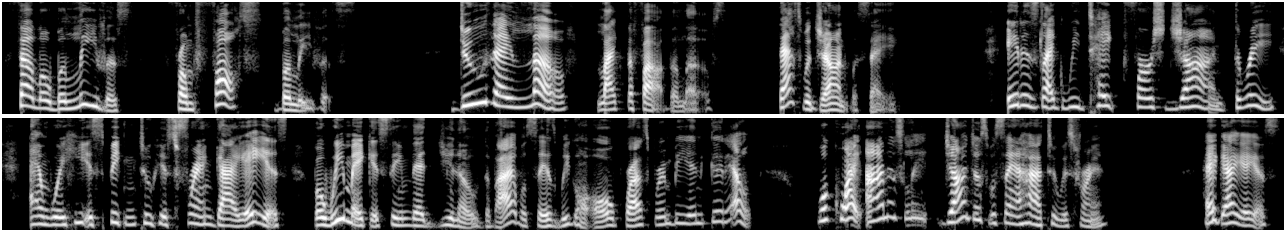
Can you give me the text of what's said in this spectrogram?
fellow believers from false believers. Do they love like the Father loves? That's what John was saying. It is like we take First John 3 and where he is speaking to his friend Gaius, but we make it seem that, you know, the Bible says we're going to all prosper and be in good health. Well, quite honestly, John just was saying hi to his friend. Hey, Gaius,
